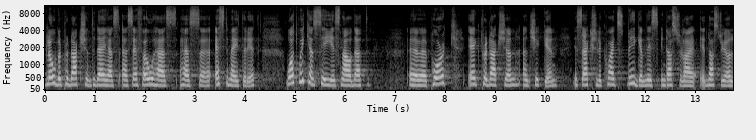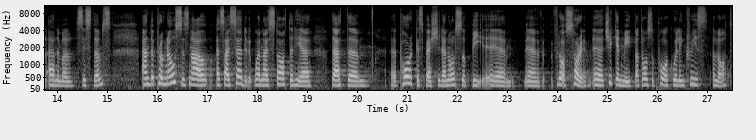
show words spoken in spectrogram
global production today, as, as FAO has, has uh, estimated it, what we can see is now that uh, pork, egg production, and chicken is actually quite big in these industrial, industrial animal systems. And the prognosis now, as I said when I started here, that um, uh, pork especially, and also be, um, uh, sorry, uh, chicken meat, but also pork will increase a lot.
